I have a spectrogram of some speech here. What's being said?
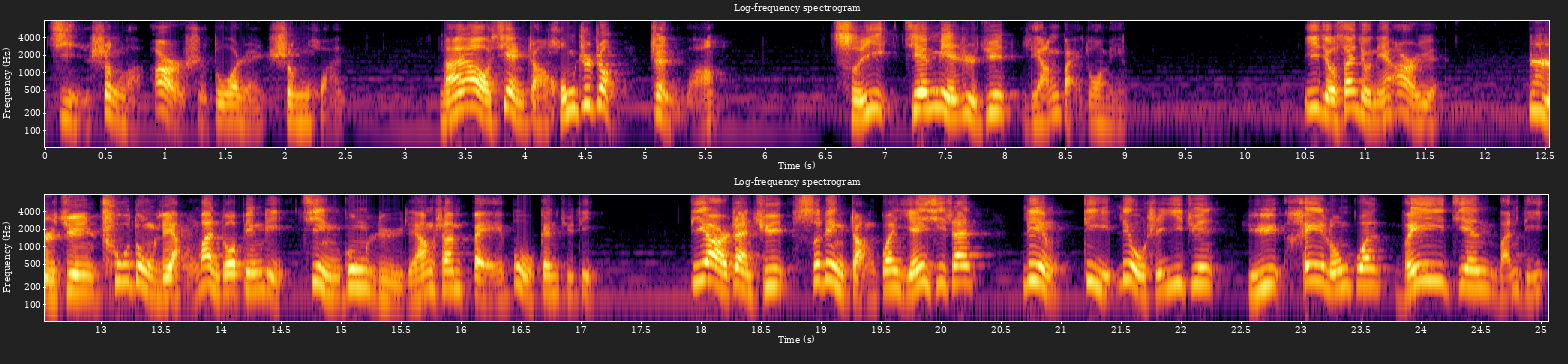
仅剩了二十多人生还，南澳县长洪之正阵亡，此役歼灭日军两百多名。一九三九年二月，日军出动两万多兵力进攻吕梁山北部根据地，第二战区司令长官阎锡山令第六十一军于黑龙关围歼顽敌。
